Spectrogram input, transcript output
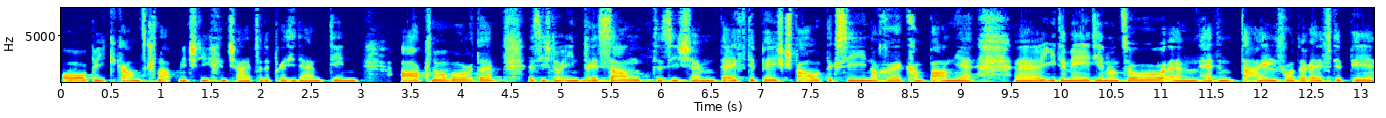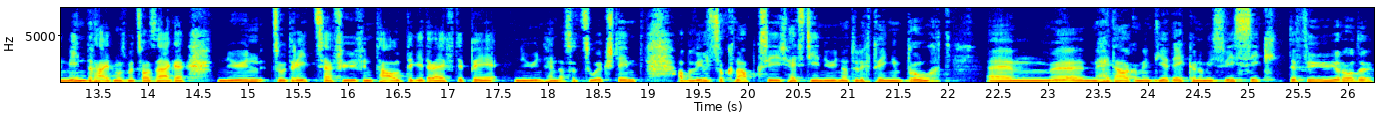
Abend ganz knapp mit Stichentscheid von der Präsidentin angenommen worden. Es ist noch interessant, es ist, ähm, der FDP ist gespalten gewesen, nach einer Kampagne äh, in den Medien und so, ähm, hat ein Teil von der FDP eine Minderheit, muss man zwar sagen, 9 zu 13, 5 Enthaltungen in der FDP, 9 haben also zugestimmt, aber weil es so knapp war, hat es die 9 natürlich dringend gebraucht. Ähm, äh, hat argumentiert, Economy Suisse dafür, oder?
